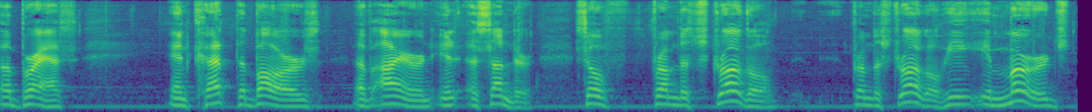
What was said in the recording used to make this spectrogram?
of brass, and cut the bars of iron in, asunder. So from the struggle, from the struggle, he emerged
